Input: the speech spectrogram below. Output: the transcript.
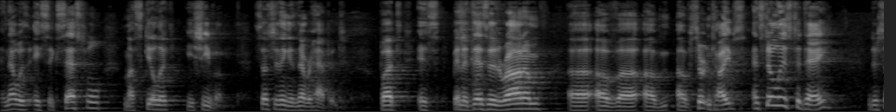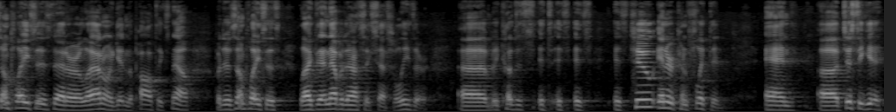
and that was a successful Maskilic yeshiva. Such a thing has never happened. But it's been a desideratum uh, of, uh, of, of, certain types, and still is today. There's some places that are I don't want to get into politics now, but there's some places like that, but they're not successful either. Uh, because it's, it's, it's, it's, it's too interconflicted. And uh, just to get,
